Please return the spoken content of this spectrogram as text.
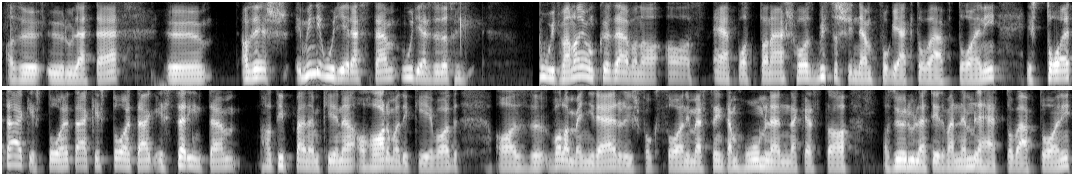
az ő őrülete. Ö, azért én mindig úgy éreztem, úgy érződött, hogy fú, itt már nagyon közel van az elpattanáshoz, biztos, hogy nem fogják tovább tolni, és tolták, és tolták, és tolták, és szerintem ha tippelnem kéne, a harmadik évad az valamennyire erről is fog szólni, mert szerintem Homelandnek ezt a, az őrületét már nem lehet tovább tolni,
